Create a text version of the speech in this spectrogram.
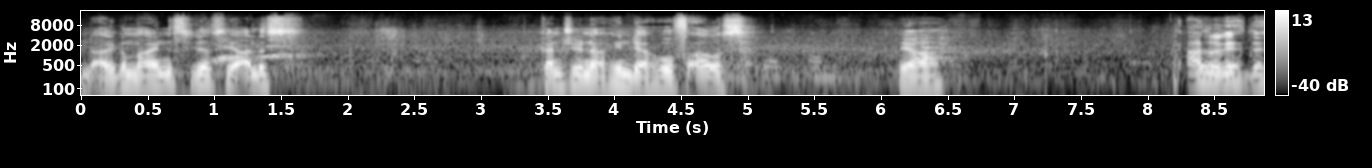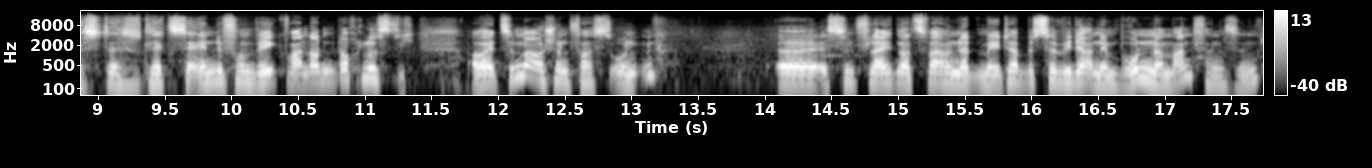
Und allgemein sieht das hier alles ganz schön nach Hinterhof aus. Ja. Also das, das, das letzte Ende vom Weg war dann doch lustig. Aber jetzt sind wir auch schon fast unten. Äh, es sind vielleicht noch 200 Meter, bis wir wieder an dem Brunnen am Anfang sind.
